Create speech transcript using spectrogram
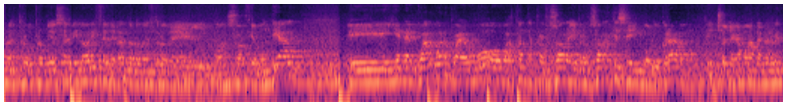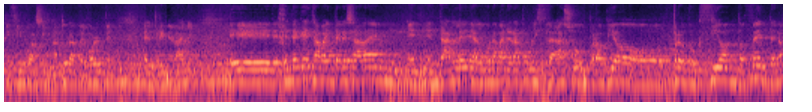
nuestro propio servidor y federándolo dentro del consorcio mundial. Eh, y en el cual bueno, pues hubo bastantes profesores y profesoras que se involucraron. De hecho, llegamos a tener 25 asignaturas de golpe el primer año, eh, de gente que estaba interesada en, darle de alguna manera publicidad a su propia producción docente, ¿no?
